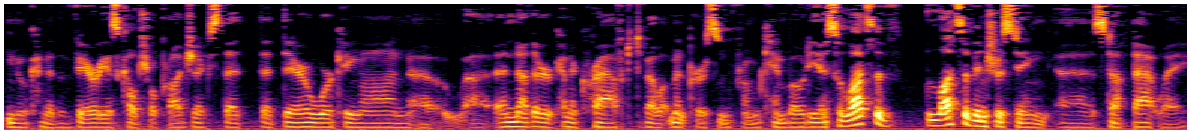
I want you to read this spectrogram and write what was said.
you know kind of the various cultural projects that that they're working on. Uh, uh, another kind of craft development person from Cambodia. So lots of lots of interesting uh, stuff that way.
